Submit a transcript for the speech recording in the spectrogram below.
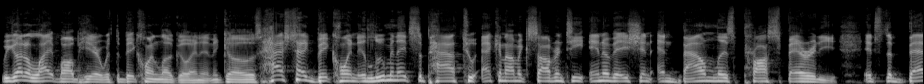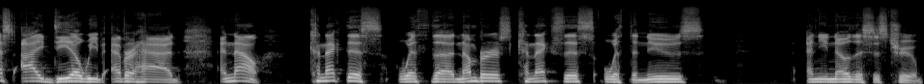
we got a light bulb here with the Bitcoin logo in it. And it goes hashtag Bitcoin illuminates the path to economic sovereignty, innovation, and boundless prosperity. It's the best idea we've ever had. And now, connect this with the numbers, connects this with the news, and you know this is true.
